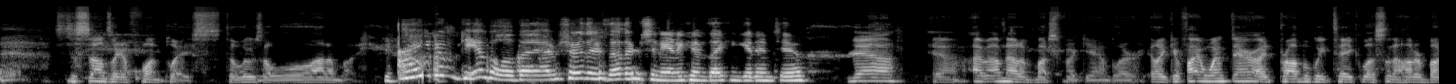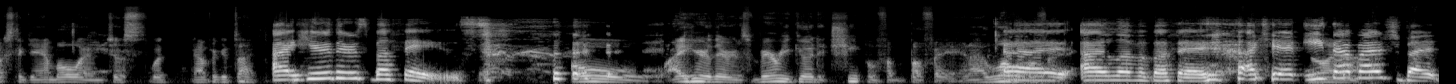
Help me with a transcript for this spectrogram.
it just sounds like a fun place to lose a lot of money. I don't gamble, but I'm sure there's other shenanigans I can get into. Yeah, yeah. I'm, I'm not a much of a gambler. Like if I went there, I'd probably take less than a hundred bucks to gamble and just would have a good time. I hear there's buffets. oh, I hear there's very good cheap of a buffet, and I love I. I love a buffet. I can't eat Oh, that much, but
